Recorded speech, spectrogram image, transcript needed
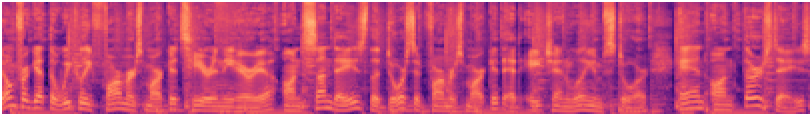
Don't forget the weekly farmers markets here in the area. On Sundays, the Dorset Farmers Market at H.N. Williams Store, and on Thursdays,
